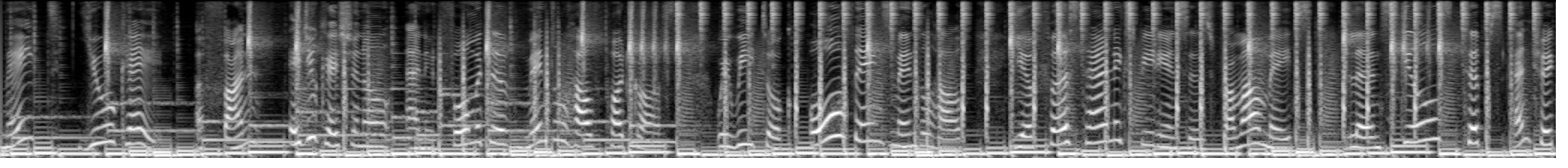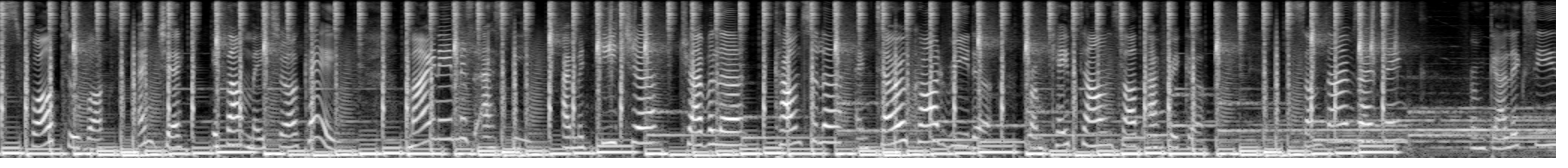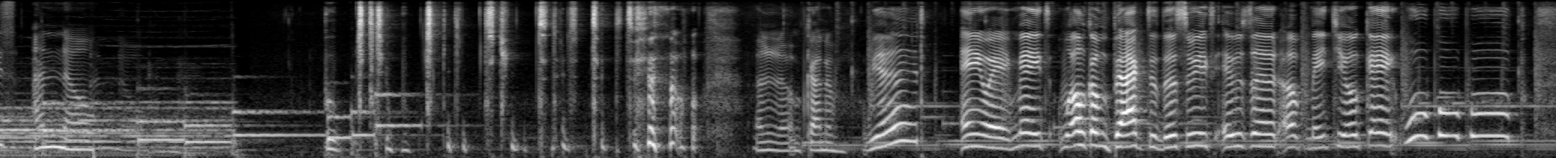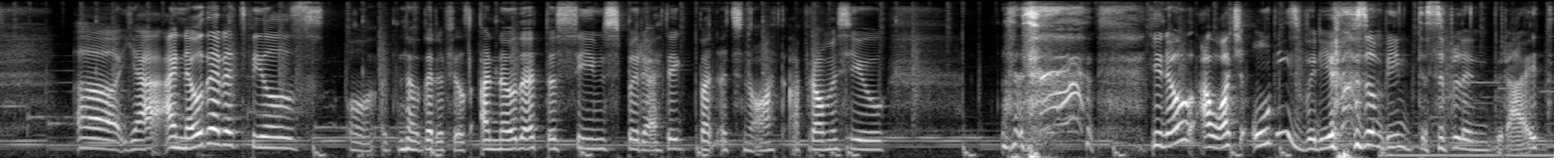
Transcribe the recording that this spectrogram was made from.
Mate, You Okay? A fun, educational, and informative mental health podcast where we talk all things mental health, hear first hand experiences from our mates, learn skills, tips, and tricks for our toolbox, and check if our mates are okay. My name is Asti. I'm a teacher, traveler, counselor, and tarot card reader from Cape Town, South Africa. Sometimes I think from galaxies unknown. I don't know, I'm kind of weird. Anyway, mates, welcome back to this week's episode of Mate You Okay? Whoop, whoop, whoop. Uh, yeah, I know that it feels. Oh, I know that it feels. I know that this seems sporadic, but it's not. I promise you. you know, I watch all these videos on being disciplined, right?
